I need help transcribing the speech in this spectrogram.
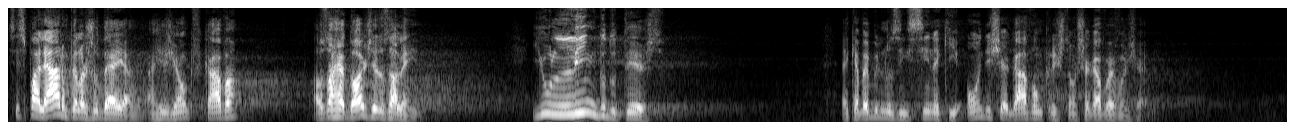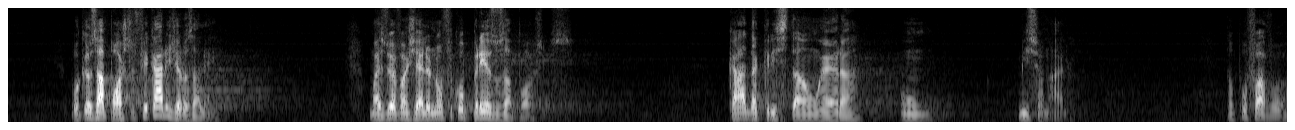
se espalharam pela Judéia, a região que ficava aos arredores de Jerusalém. E o lindo do texto é que a Bíblia nos ensina que onde chegava um cristão chegava o Evangelho. Porque os apóstolos ficaram em Jerusalém. Mas o evangelho não ficou preso aos apóstolos. Cada cristão era um missionário. Então, por favor,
